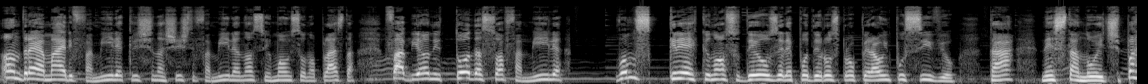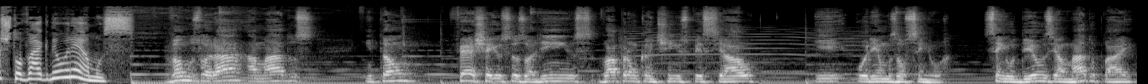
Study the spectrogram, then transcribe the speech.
Andréa Maire e família, Cristina Xista e família, nosso irmão sonoplasta Fabiano e toda a sua família. Vamos crer que o nosso Deus ele é poderoso para operar o impossível, tá? Nesta noite. Pastor Wagner, oremos. Vamos orar, amados. Então, feche aí os seus olhinhos, vá para um cantinho especial e oremos ao Senhor. Senhor Deus e amado Pai,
